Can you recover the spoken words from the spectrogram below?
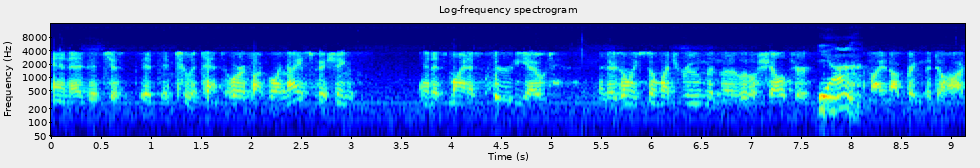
and it- it's just it, it's too intense. Or if I'm going ice fishing and it's minus 30 out and there's only so much room in the little shelter, Yeah. I might not bring the dog.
